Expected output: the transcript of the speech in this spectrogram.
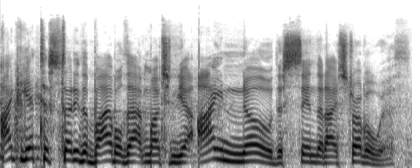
I get to study the Bible that much and yet I know the sin that I struggle with.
